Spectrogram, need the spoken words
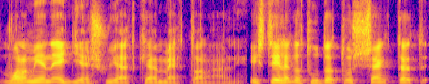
valamilyen egyensúlyát kell megtalálni. És tényleg a tudatosság, tehát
